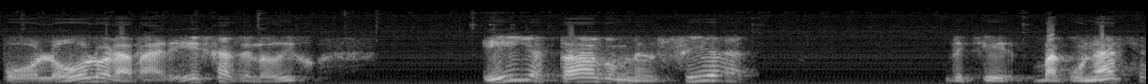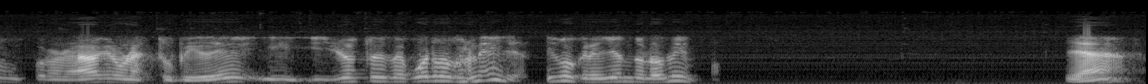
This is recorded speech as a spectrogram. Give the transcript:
pololo, la pareja, se lo dijo. Ella estaba convencida de que vacunarse en coronavirus era una estupidez y, yo estoy de acuerdo con ella, sigo creyendo lo mismo. ¿Ya?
